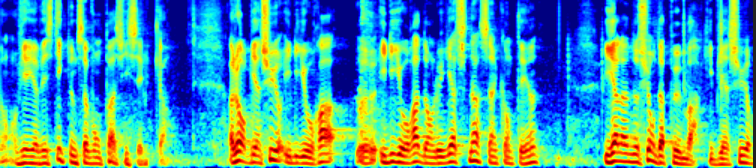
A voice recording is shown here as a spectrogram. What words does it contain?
en vieille avestique, nous ne savons pas si c'est le cas. Alors, bien sûr, il y aura, euh, il y aura dans le Yasna 51, il y a la notion d'apema, qui, bien sûr,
